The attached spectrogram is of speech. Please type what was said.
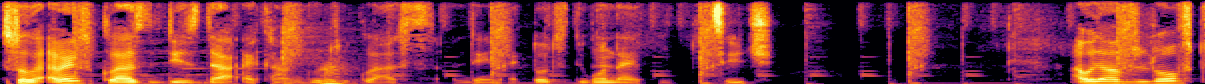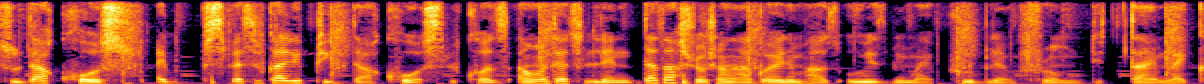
So I went to class the days that I can go to class, and then I thought the one that I could teach. I would have loved to that course. I specifically picked that course because I wanted to learn data structure and algorithm has always been my problem from the time. Like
